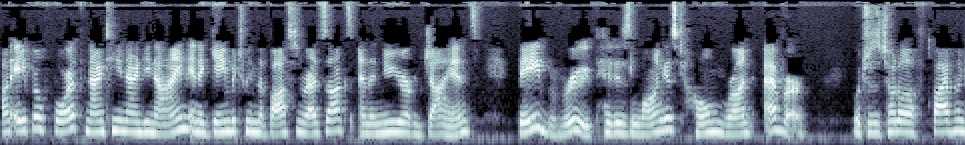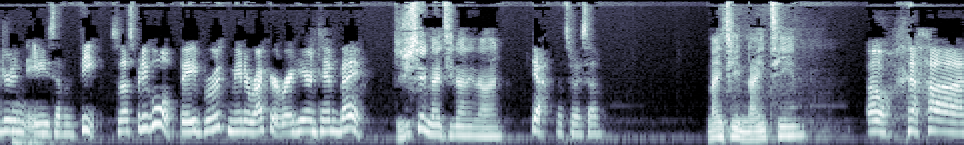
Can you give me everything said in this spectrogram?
on April 4th, 1999, in a game between the Boston Red Sox and the New York Giants, Babe Ruth hit his longest home run ever, which was a total of 587 feet. So that's pretty cool. Babe Ruth made a record right here in Tampa Bay. Did you say 1999? Yeah, that's what I said. 1919? Oh, haha,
